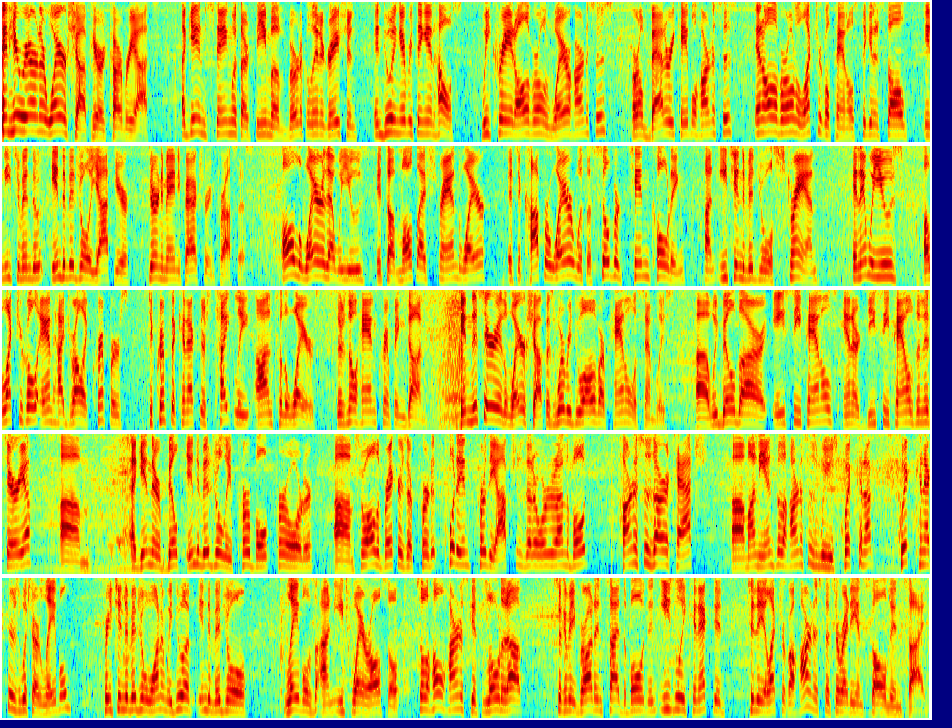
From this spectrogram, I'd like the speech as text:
And here we are in our wire shop here at Carver Yachts. Again, staying with our theme of vertical integration and doing everything in-house, we create all of our own wire harnesses, our own battery cable harnesses, and all of our own electrical panels to get installed in each of indi individual yacht here during the manufacturing process. All the wire that we use, it's a multi-strand wire. It's a copper wire with a silver tin coating on each individual strand. And then we use electrical and hydraulic crimpers to crimp the connectors tightly onto the wires. There's no hand crimping done. In this area of the wire shop is where we do all of our panel assemblies. Uh, we build our AC panels and our DC panels in this area. Um, again, they're built individually per boat, per order. Um, so all the breakers are put in per the options that are ordered on the boat. Harnesses are attached. Um, on the ends of the harnesses, we use quick, connect, quick connectors which are labeled for each individual one, and we do have individual labels on each wire also. So the whole harness gets loaded up so it can be brought inside the boat and easily connected to the electrical harness that's already installed inside.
